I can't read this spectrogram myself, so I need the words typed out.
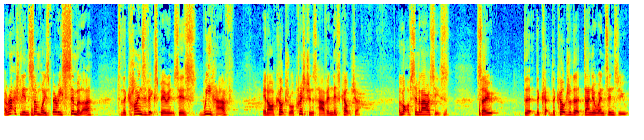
are actually, in some ways, very similar to the kinds of experiences we have in our culture, or Christians have in this culture. A lot of similarities. So, the, the, the culture that Daniel went into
